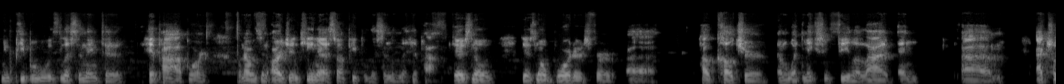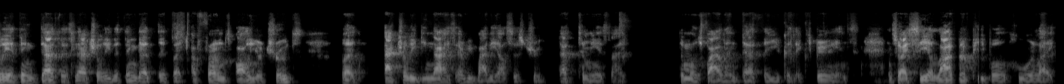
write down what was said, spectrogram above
knew people who was listening to hip hop, or when I was in Argentina, I saw people listening to hip hop. There's no there's no borders for uh, how culture and what makes you feel alive. And um, actually, I think death is naturally the thing that it like affirms all your truths, but actually denies everybody else's truth. That to me is like the most violent death that you could experience. And so I see a lot of people who are like,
